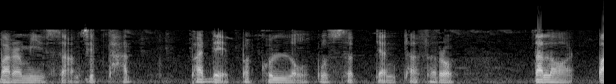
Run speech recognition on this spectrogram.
บารมีสามสิบทัศน์ พระเดชพระคุณหลวงปู่สุดจันทสโรตลอดไป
